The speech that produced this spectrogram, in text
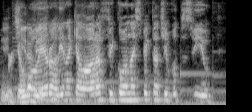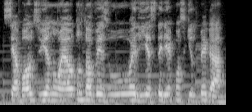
Ele Porque o goleiro mesmo. ali naquela hora ficou na expectativa do desvio. Se a bola desvia no Elton, talvez o Elias teria conseguido pegar.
